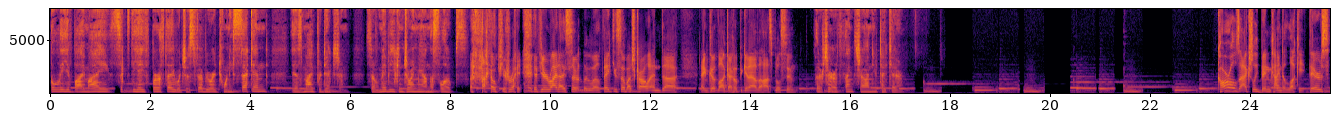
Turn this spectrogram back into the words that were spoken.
believe by my 68th birthday, which is February 22nd, is my prediction. So maybe you can join me on the slopes. I hope you're right. If you're right, I certainly will. Thank you so much, Carl, and uh, and good luck. I hope you get out of the hospital soon. For sure. Thanks, Sean. You take care. Carl's actually been kind of lucky. There's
